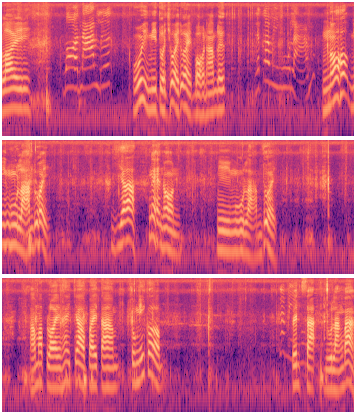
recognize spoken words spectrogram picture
ปล่อย อุ้ยมีตัวช่วยด้วยบ่อน้ำลึก แล้วก็มีงูหลามเนาะมีงูหลามด้วยยาแน่นอน มีงูหลามด้วย เอามาปล่อยให้เจ้าไปตาม ตรงนี้ก็ก็มีเป็นสระอยู่หลังบ้าน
